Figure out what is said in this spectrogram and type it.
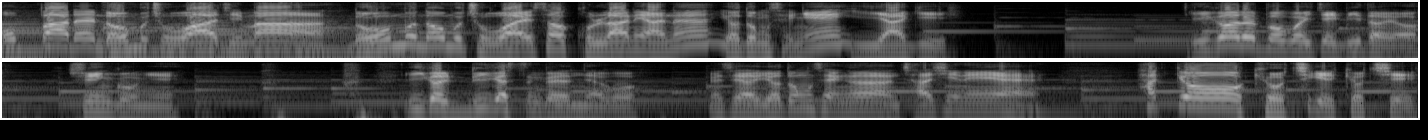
오빠를 너무 좋아하지만 너무너무 좋아해서 곤란해하는 여동생의 이야기. 이거를 보고 이제 믿어요. 주인공이. 이걸 네가 쓴 거였냐고. 그래서 여동생은 자신의 학교 교칙이 교칙.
